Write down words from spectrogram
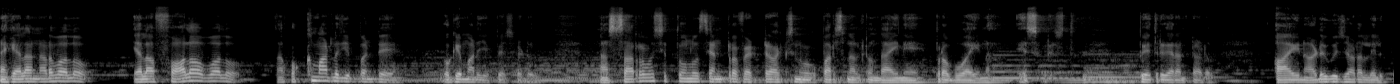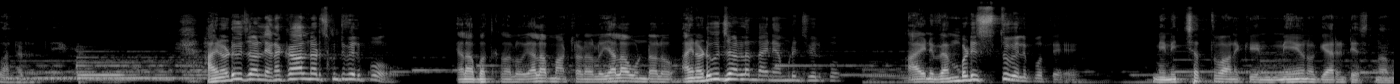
నాకు ఎలా నడవాలో ఎలా ఫాలో అవ్వాలో నాకు ఒక్క మాటలో చెప్పంటే ఒకే మాట చెప్పేశాడు. నా సర్వసిత్వంలో సెంటర్ ఆఫ్ అట్రాక్షన్ ఒక పర్సనాలిటీ ఉంది ఆయనే ప్రభు ఆయన యేసుక్రీస్తు. పేతురు గారు అంటాడు ఆయన అడుగు జాడలు వెళ్ళిపో అన్నాడు. ఆయన అడుగు జాడలు వెనకాల నడుచుకుంటూ వెళ్ళిపో. ఎలా బతకాలో ఎలా మాట్లాడాలో ఎలా ఉండాలో. ఆయన అడుగు జాడలంది ఆయన వెంబడించి వెళ్ళిపో. ఆయన వెంబడిస్తూ వెళ్ళిపోతే నీ నిత్యత్వానికి నేను గ్యారంటీ ఇస్తున్నాను.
